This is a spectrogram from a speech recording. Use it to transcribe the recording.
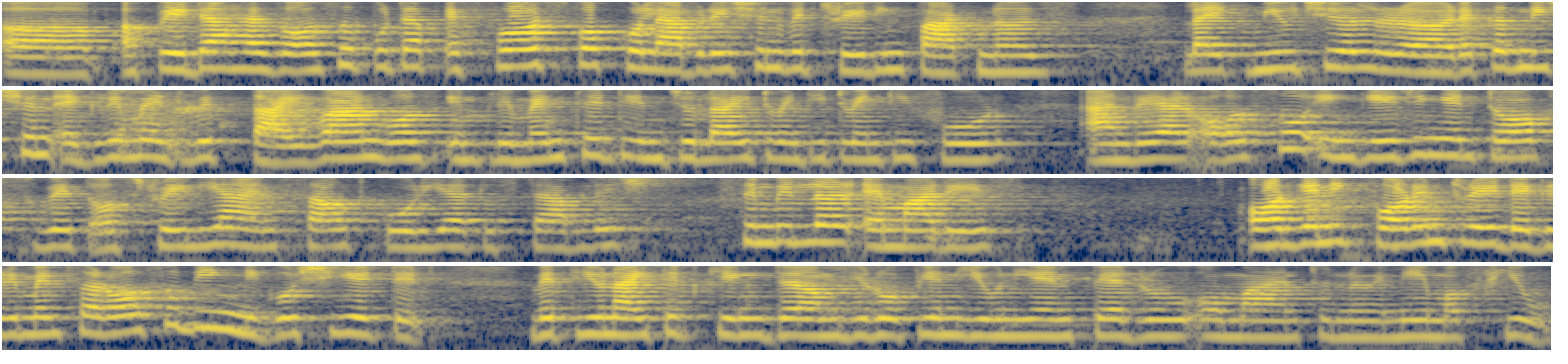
uh, APEDA has also put up efforts for collaboration with trading partners like mutual uh, recognition agreement with Taiwan was implemented in July 2024 and they are also engaging in talks with Australia and South Korea to establish similar MRAs. Organic foreign trade agreements are also being negotiated with United Kingdom, European Union, Peru, Oman to name a few.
